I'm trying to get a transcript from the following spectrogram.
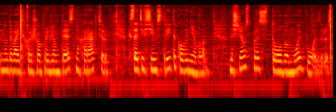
Ну, давайте хорошо пройдем тест на характер. Кстати, в Sims 3 такого не было. Начнем с простого. Мой возраст.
